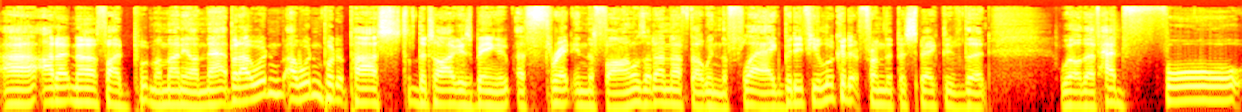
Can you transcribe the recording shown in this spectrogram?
Uh, I don't know if I'd put my money on that, but I wouldn't. I wouldn't put it past the Tigers being a, threat in the finals. I don't know if they'll win the flag, but if you look at it from the perspective that, well, they've had four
